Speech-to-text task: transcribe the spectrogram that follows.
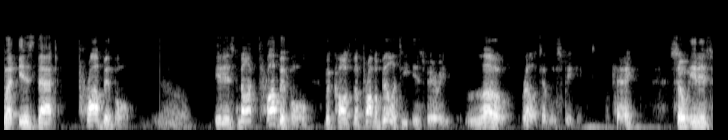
But is that probable? No. It is not probable because the probability is very low, relatively speaking. Okay? So it is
